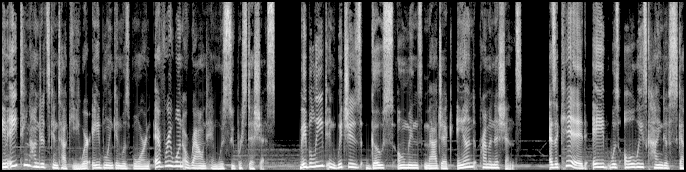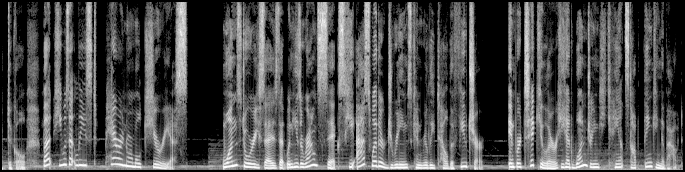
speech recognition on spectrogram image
In 1800s Kentucky, where Abe Lincoln was born, everyone around him was superstitious. They believed in witches, ghosts, omens, magic, and premonitions. As a kid, Abe was always kind of skeptical, but he was at least paranormal curious. One story says that when he's around six, he asks whether dreams can really tell the future. In particular, he had one dream he can't stop thinking about.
